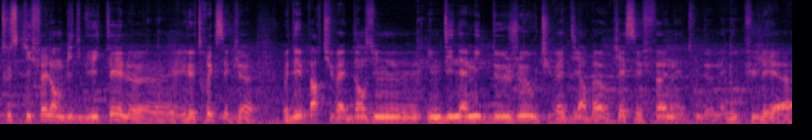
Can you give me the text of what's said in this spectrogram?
tout ce qui fait l'ambiguïté le, et le truc, c'est que au départ, tu vas être dans une, une dynamique de jeu où tu vas te dire, bah ok, c'est fun et tout de manipuler euh,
